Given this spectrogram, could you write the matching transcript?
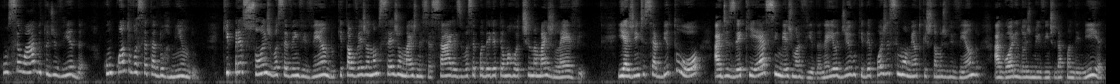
com o seu hábito de vida, com quanto você está dormindo, que pressões você vem vivendo que talvez já não sejam mais necessárias e você poderia ter uma rotina mais leve. E a gente se habituou a dizer que é assim mesmo a vida, né? E eu digo que depois desse momento que estamos vivendo, agora em 2020 da pandemia,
